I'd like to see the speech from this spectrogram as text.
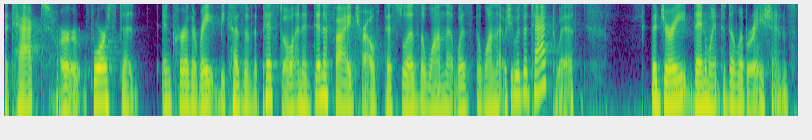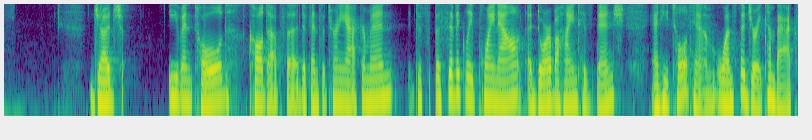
attacked or forced to incur the rape because of the pistol and identified Charles' pistol as the one that was the one that she was attacked with. The jury then went to deliberations. Judge even told, called up the defense attorney Akerman to specifically point out a door behind his bench. And he told him, once the jury come back,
